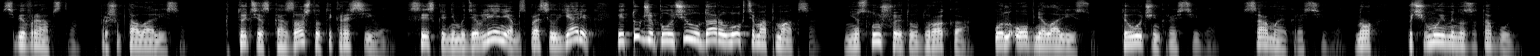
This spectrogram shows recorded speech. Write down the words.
себе в рабство», – прошептала Алиса. «Кто тебе сказал, что ты красивая?» С искренним удивлением спросил Ярик и тут же получил удар локтем от Макса. «Не слушай этого дурака». Он обнял Алису. «Ты очень красивая. Самая красивая. Но почему именно за тобой?»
